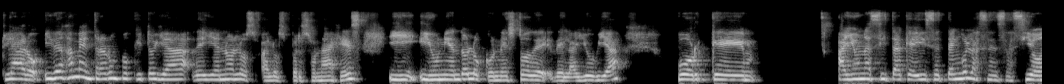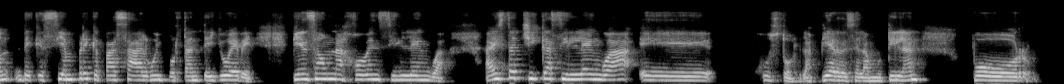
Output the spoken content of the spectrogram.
Claro, y déjame entrar un poquito ya de lleno a los, a los personajes y, uniéndolo con esto de, de la lluvia, porque hay una cita que dice, tengo la sensación de que siempre que pasa algo importante llueve. Piensa una joven sin lengua. A esta chica sin lengua, eh, justo la pierde, se la mutilan por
